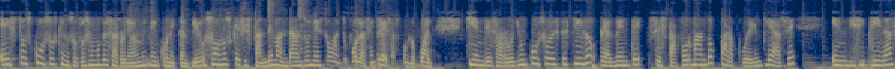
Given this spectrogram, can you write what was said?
estos cursos que nosotros hemos desarrollado en Conecta Empleo son los que se están demandando en este momento por las empresas, con lo cual quien desarrolle un curso de este estilo realmente se está formando para poder emplearse en disciplinas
